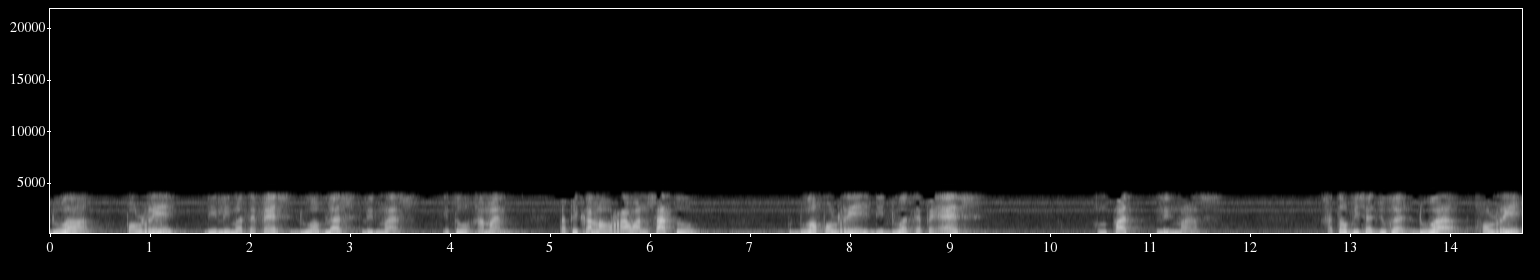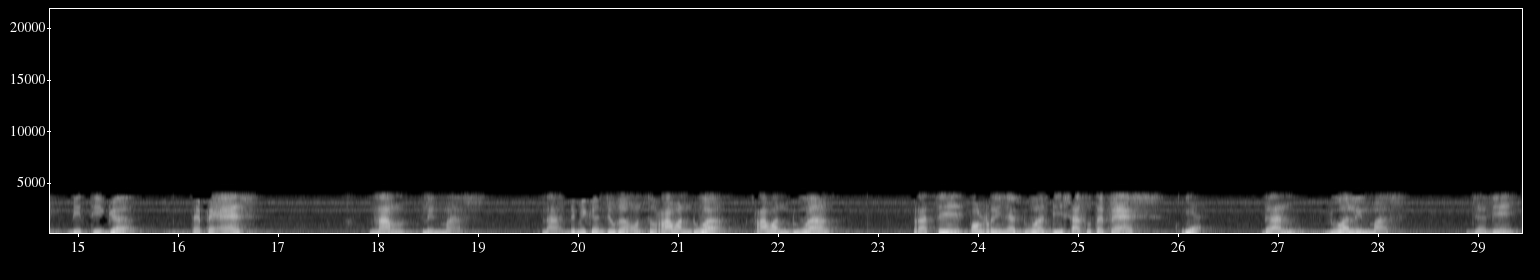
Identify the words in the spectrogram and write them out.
2 Polri di 5 TPS 12 Linmas. Itu aman. Tapi kalau rawan satu, 2 Polri di 2 TPS empat linmas. Atau bisa juga dua Polri di tiga TPS, enam linmas. Nah demikian juga untuk rawan dua. Rawan dua berarti Polri-nya dua di satu TPS. Iya. Dan dua linmas. Jadi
